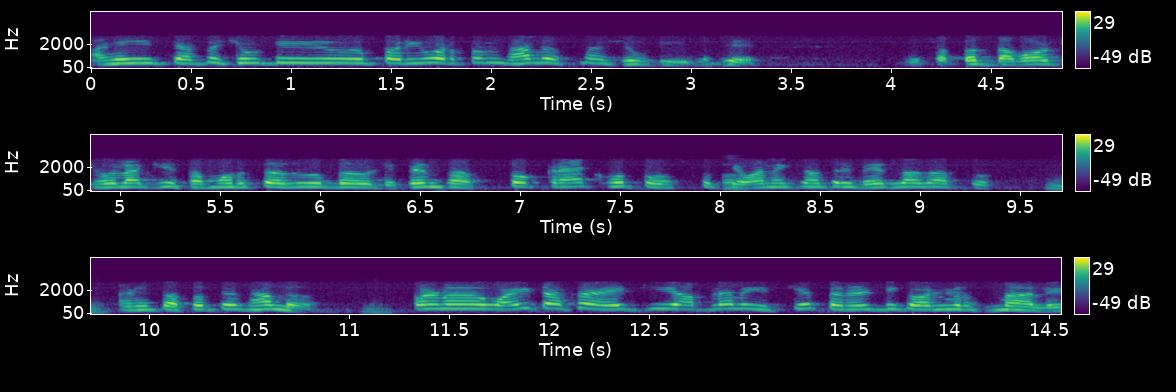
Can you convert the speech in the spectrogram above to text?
आणि त्याचं शेवटी परिवर्तन झालंच ना शेवटी. म्हणजे सतत दबाव ठेवला की समोरचा जो डिफेन्स असतो क्रॅक होतो तो हो. केव्हा ना केव्हा तरी भेदला जातो आणि तसं ते झालं पण वाईट असं आहे की आपल्याला इतके पेनल्टी कॉर्नर्स मिळाले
